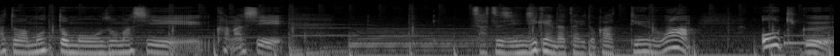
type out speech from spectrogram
あとはもっともうおぞましい悲しい殺人事件だったりとかっていうのは大きく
